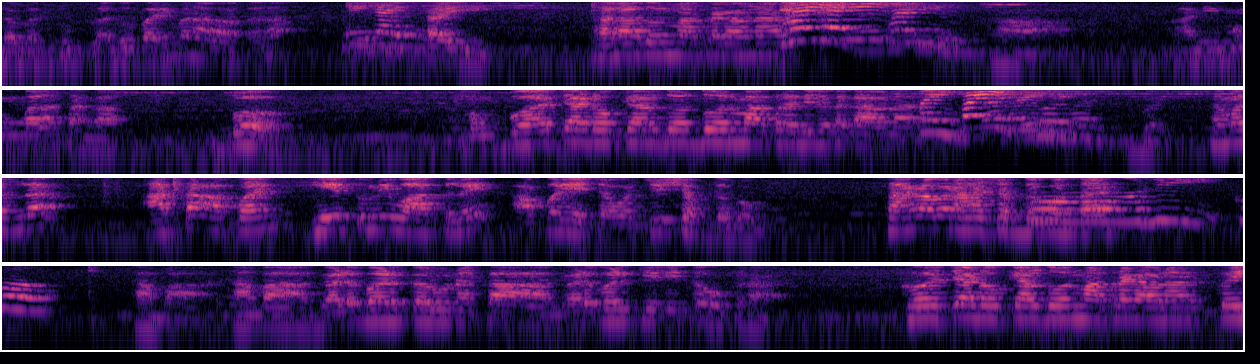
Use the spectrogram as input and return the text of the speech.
डबल तू का दुपारी पण आला होता ना. ताई ठला दोन मात्र गावणार थाई. हा आणि मग मला सांगा ब मग ब च्या डोक्यावर जर दोन मात्रा दिल्या तर काय होणार. समजलं आता आपण हे तुम्ही वाचलंय आपण याच्यावरचे शब्द बघू सांगा बरं हा शब्द कोणता आहे कोरी. को. थांबा थांबा गडबड करू नका. गडबड केली तर होकणार. क च्या डोक्यावर दोन मात्रा काय होणार कै.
